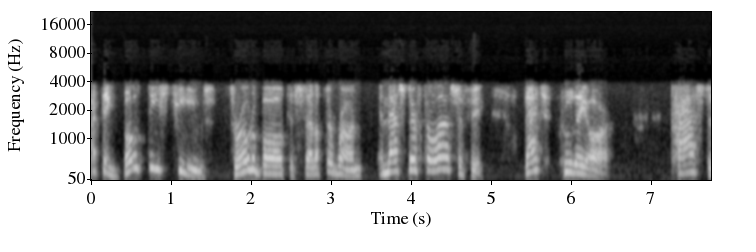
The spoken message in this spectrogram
I think both these teams throw the ball to set up the run, and that's their philosophy. That's who they are. Pass to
